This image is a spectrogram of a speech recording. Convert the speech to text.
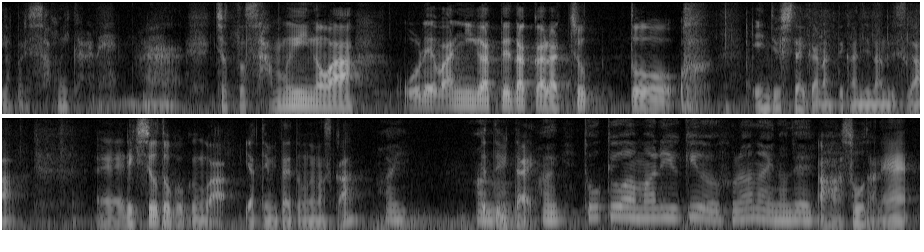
やっぱり寒いからね、うん、ちょっと寒いのは俺は苦手だからちょっと遠慮したいかなって感じなんですが、えー歴史男くんはやってみたいと思いますか？はい。やってみたい。はい。東京はあまり雪が降らないのでああそうだね。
